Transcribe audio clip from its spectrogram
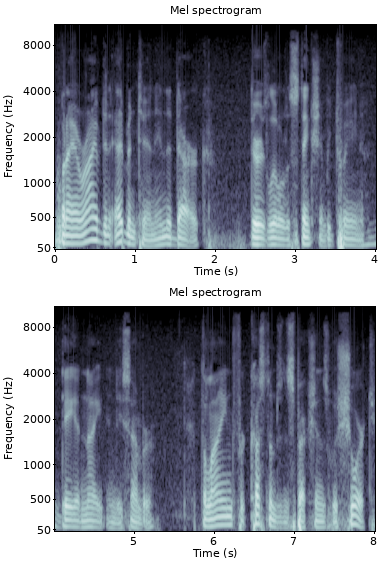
When I arrived in Edmonton in the dark, there is little distinction between day and night in December. The line for customs inspections was short.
